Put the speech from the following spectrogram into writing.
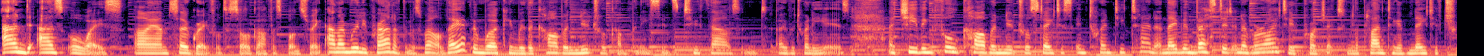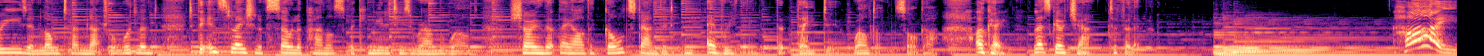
And as always, I am so grateful to Solgar for sponsoring, and I'm really proud of them as well. They have been working with a carbon neutral company since 2000, over 20 years, achieving full carbon neutral status in 2010. And they've invested in a variety of projects from the planting of native trees in long term natural woodland to the installation of solar panels for communities around the world, showing that they are the gold standard in everything that they do. Well done, Solgar. Okay, let's go chat to Philip. Hi,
